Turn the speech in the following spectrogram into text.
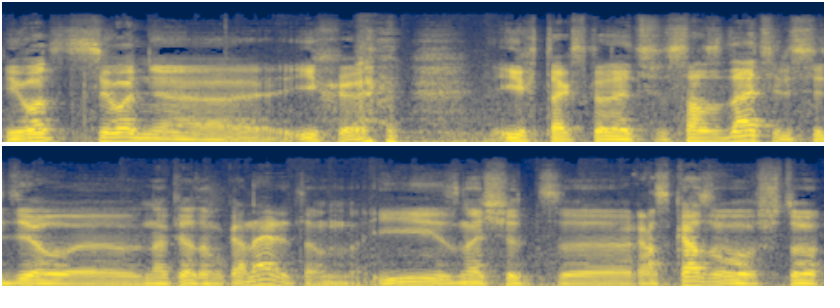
И вот сегодня э, их, их, так сказать, создатель сидел э, на пятом канале там и, значит, рассказывал, что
